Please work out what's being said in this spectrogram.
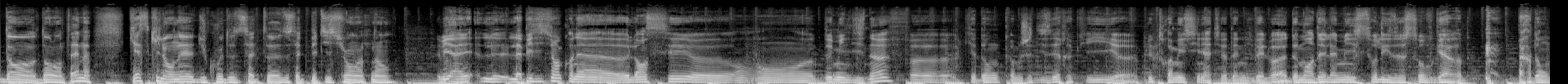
dans, dans l'antenne. Qu'est-ce qu'il en est du coup de cette de cette pétition maintenant? Eh bien, la pétition qu'on a euh, lancée euh, en, en 2019, euh, qui est donc, comme je disais, recueilli euh, plus de 3000 signatures de Nivellois, demandait la mise sur liste de sauvegarde, pardon,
